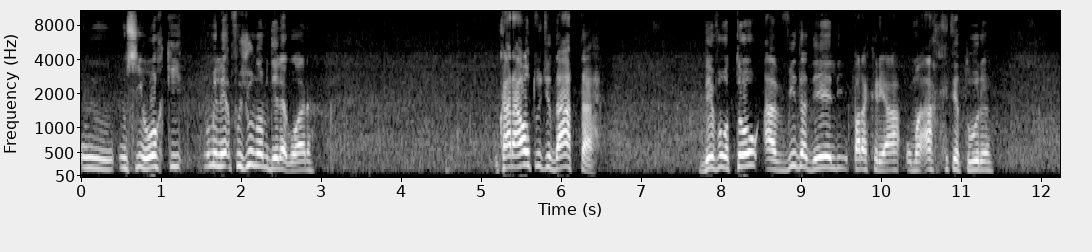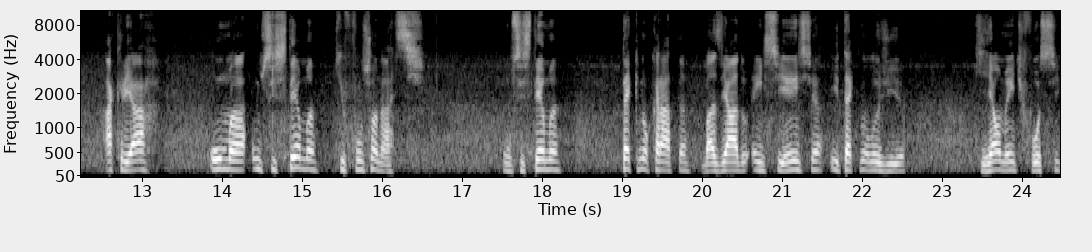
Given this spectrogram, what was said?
um, um senhor que não me lembro, fugiu o nome dele agora o cara autodidata devotou a vida dele para criar uma arquitetura, a criar uma, um sistema que funcionasse. Um sistema tecnocrata baseado em ciência e tecnologia que realmente fosse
